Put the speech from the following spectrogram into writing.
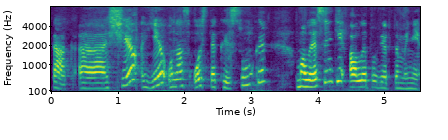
Так, е, ще є у нас ось такі сумки, малесенькі, але повірте мені,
